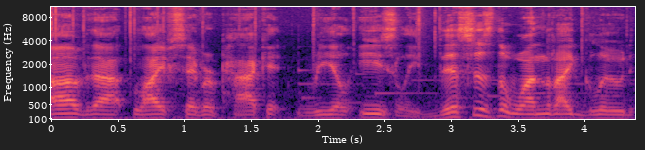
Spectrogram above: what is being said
of that Lifesaver packet real easily. This is the one that I glued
